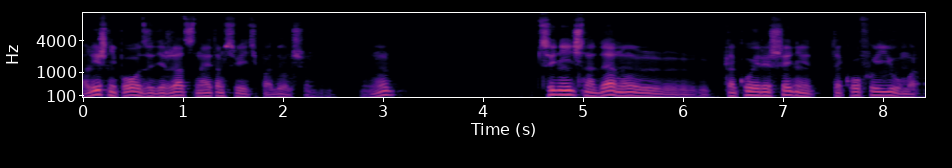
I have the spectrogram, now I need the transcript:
лишний повод задержаться на этом свете подольше. Ну, цинично, да, ну, какое решение, таков и юмор.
